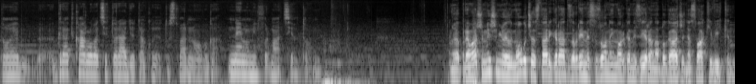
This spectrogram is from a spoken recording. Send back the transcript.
to je, grad Karlovac je to radio tako da to stvarno ovoga, nemam informacije o tome. E, prema vašem mišljenju, je li moguće da Stari grad za vrijeme sezone ima organizirana događanja svaki vikend?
